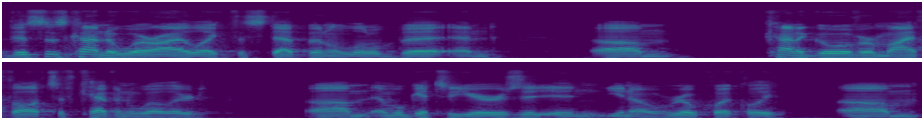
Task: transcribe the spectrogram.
this is kind of where I like to step in a little bit and um, kind of go over my thoughts of Kevin Willard, um, and we'll get to yours in you know real quickly. Um,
